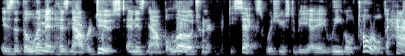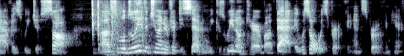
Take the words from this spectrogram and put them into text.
is that the limit has now reduced and is now below 256, which used to be a legal total to have, as we just saw. Uh, so we'll delete the 257 because we don't care about that. It was always broken, and it's broken here.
